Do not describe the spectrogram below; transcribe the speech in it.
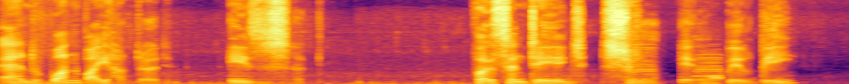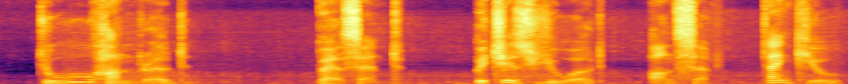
and 1 by 100 is percentage, it will be 200 percent, which is your answer. Thank you.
